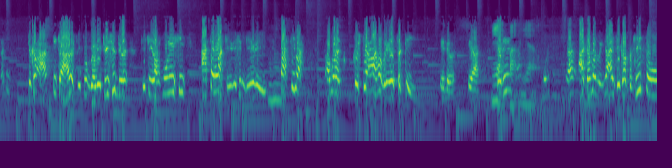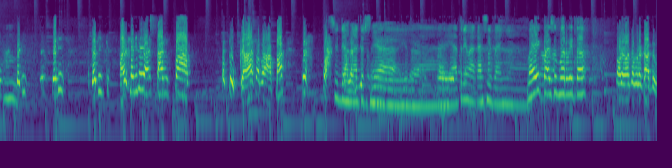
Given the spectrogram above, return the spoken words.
Jadi juga tidak harus ditunggu di situ ditilang polisi aturlah diri sendiri. Pastilah apa Gusti Allah memberi rezeki. Gitu. Ya. Ya, jadi Pak, ya. ya, ada pembinaan juga begitu. Jadi jadi jadi harusnya kita ya, tanpa petugas apa apa, terus wah Sudah ngatur gitu. sendiri. Ya, Ya, gitu. ya, terima kasih banyak. Baik Pak Sumarwito. Warahmatullahi wabarakatuh.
